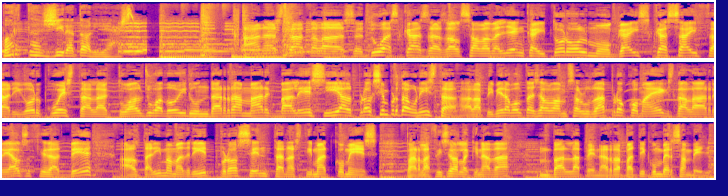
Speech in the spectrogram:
Portes giratòries. Han estat a les dues cases, el sabadellenc Aitor Olmo, Gaisca Saizar, Igor Cuesta, l'actual jugador irundarra Marc Valés i el pròxim protagonista. A la primera volta ja el vam saludar, però com a ex de la Real Societat B, el tenim a Madrid, però sent tan estimat com és. Per l'afició arlequinada, val la pena repetir conversa amb ell.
